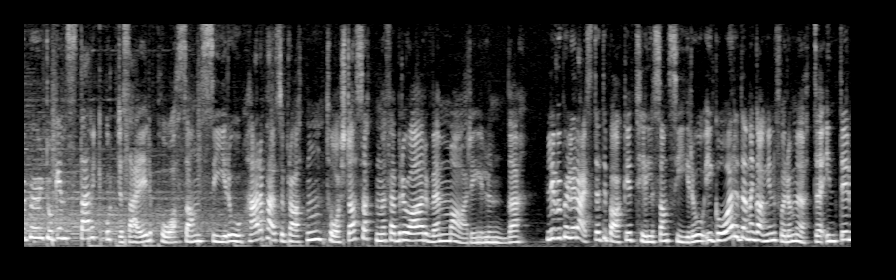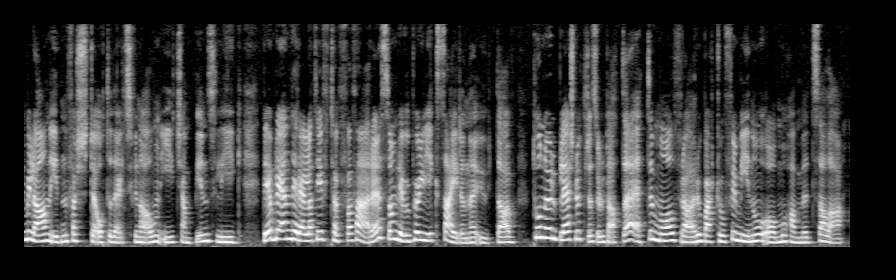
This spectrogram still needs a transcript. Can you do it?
Liverpool tok en sterk borteseier på San Siro. Her er pausepraten torsdag 17. februar ved Mari Lunde. Liverpool reiste tilbake til San Siro i går, denne gangen for å møte Inter Milan i den første åttedelsfinalen i Champions League. Det ble en relativt tøff affære som Liverpool gikk seirende ut av. 2-0 ble sluttresultatet etter mål fra Roberto Firmino og Mohammed Salah.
